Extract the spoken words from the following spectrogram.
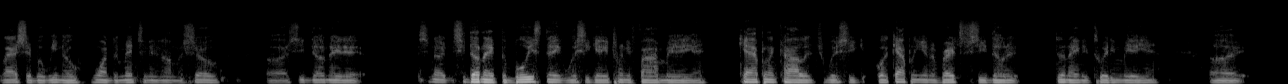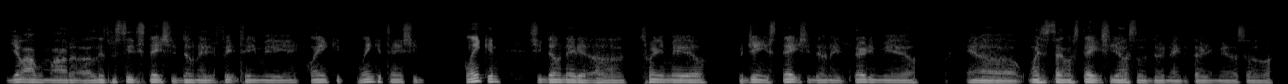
last year, but we know wanted to mention it on the show. Uh, she donated. She know she donated to Bowie State, which she gave 25 million. Claflin College, which she or Claflin University, she donated donated 20 million. Uh, your alma mater, Elizabeth City State, she donated 15 million. Lincoln, Lincoln, she Lincoln, she donated uh 20 mil. Virginia State, she donated 30 mil. And uh Winston-Salem State, she also donated 30 mil. So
